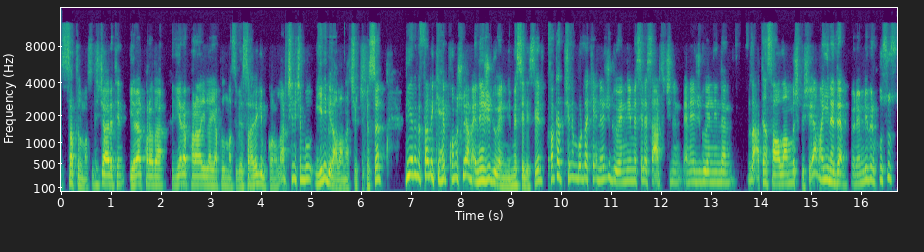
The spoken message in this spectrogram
satılması, ticaretin yerel parada yere parayla yapılması vesaire gibi konular Çin için bu yeni bir alan açıkçası. Diğeri de tabii ki hep konuşuluyor ama enerji güvenliği meselesi. Fakat Çin'in buradaki enerji güvenliği meselesi artık Çin'in enerji güvenliğinden zaten sağlanmış bir şey ama yine de önemli bir husus.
